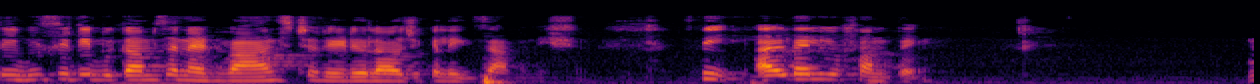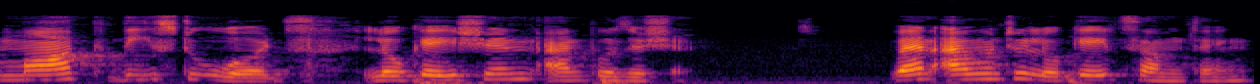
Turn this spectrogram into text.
CBCT becomes an advanced radiological examination. See, I'll tell you something. Mark these two words, location and position. When I want to locate something,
